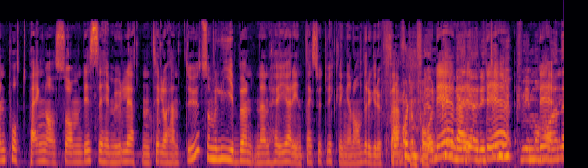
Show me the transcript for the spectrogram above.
en pott penger som disse har muligheten til å hente ut, som vil gi bøndene en høyere inntektsutvikling enn andre grupper. For, for det, penger er ikke nok, vi må det, ha en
